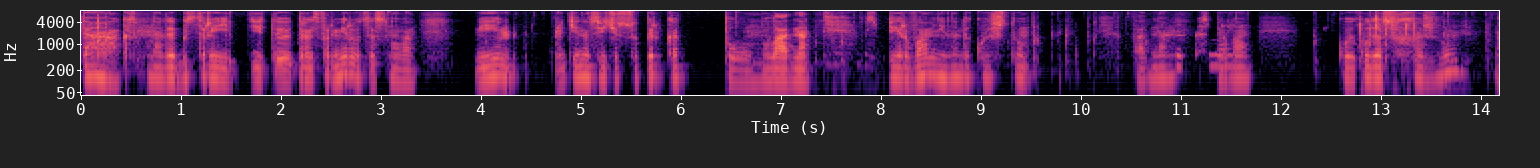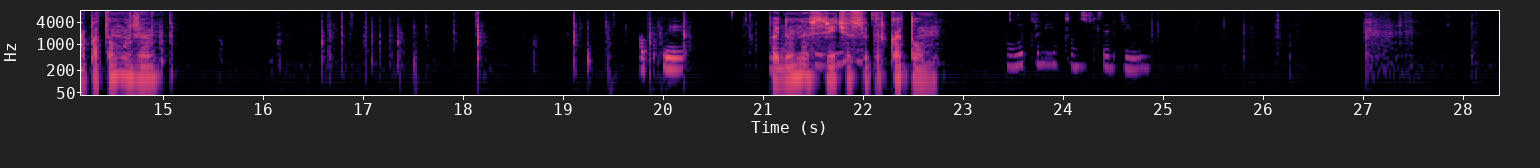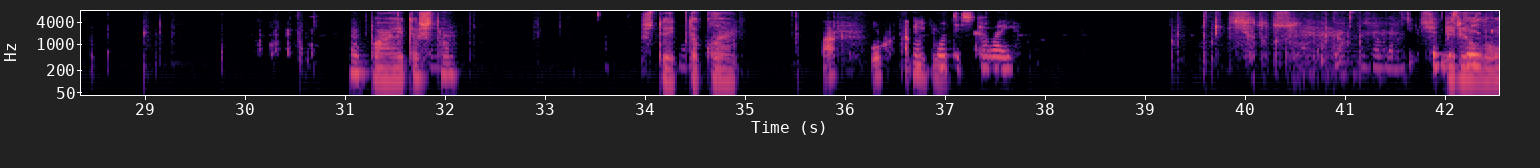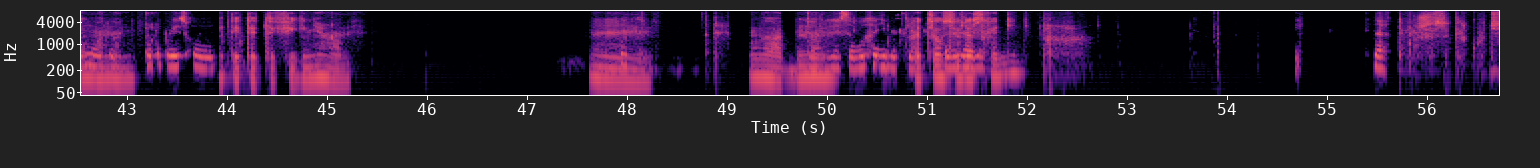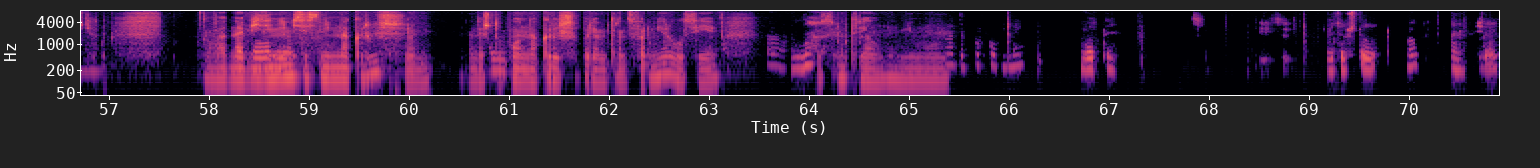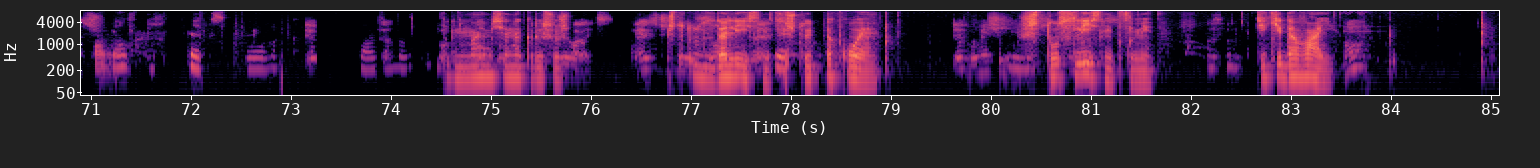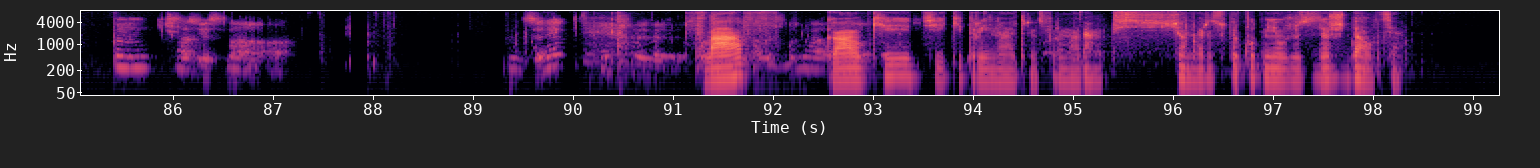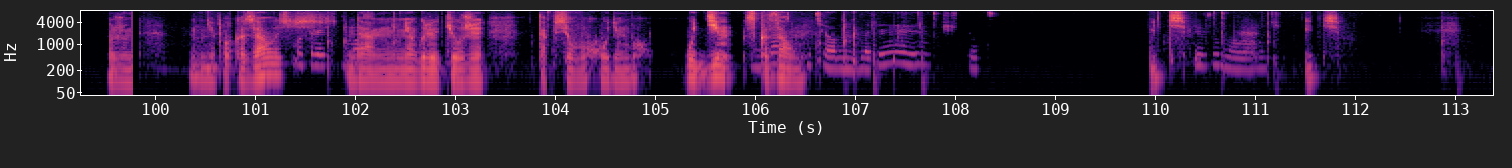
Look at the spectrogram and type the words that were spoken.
Так, надо быстро идти, т- трансформироваться снова и идти на встречу с суперкотом. Ладно, сперва мне надо кое-что... Ладно, сперва кое-куда схожу, а потом уже... А Пойду на встречу с суперкотом. нет ли тут злодей? Опа, это что? Что это такое? Ух, скрывай. Все тут сломано. Все переломано. Что-то происходит. Это, это, это фигня. М, Да, Ладно. Хотел сюда сходить. Да. Там уже суперкот ждет. Ладно. объединимся с ним на крыше. Надо, чтобы он на крыше прям трансформировался. и Я Да, посмотрел на него. Вот ты. Это что? Все, вспомнил. Я забыл. Поднимаемся на крышу. Что тут за лестницы? Что это такое? Что с лестницами? Тики, давай. Мгм. Флав, калки, тики, тройная трансформация. Так, все, наверное, суперкот меня уже заждался. Уже мне показалось. Смотреть Да, у меня глюки уже. Так, все, выходим, выходим, сказал. Идти, идти.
